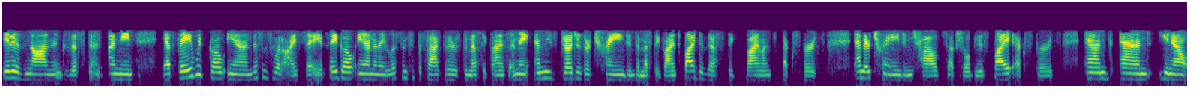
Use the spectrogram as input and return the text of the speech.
it is non-existent. I mean, if they would go in, this is what I say: if they go in and they listen to the fact that there's domestic violence, and they and these judges are trained in domestic violence by domestic violence experts, and they're trained in child sexual abuse by experts, and and you know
